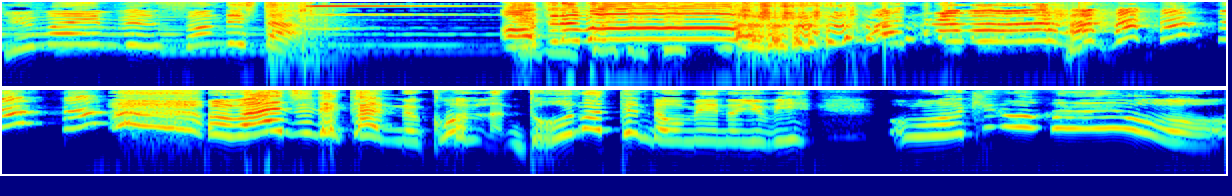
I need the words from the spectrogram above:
9万円分損でしたおつらぼー マジでかんのこんな、どうなってんだおめえの指。わけがわからんよ。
